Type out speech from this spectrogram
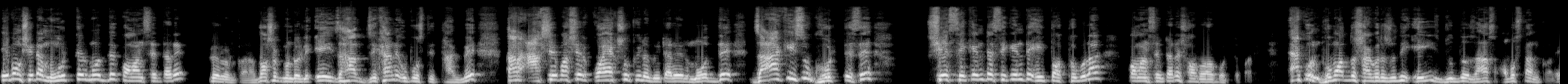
এবং সেটা মুহূর্তের মধ্যে কমান্ড সেন্টারে প্রেরণ করা। দর্শক মন্ডলী, এই জাহাজ যেখানে উপস্থিত থাকবে, তার আশেপাশের কয়েকশো কিলোমিটারের মধ্যে যা কিছু ঘটতেছে, সে সেকেন্ডে সেকেন্ডে এই তথ্যগুলা কমান্ড সেন্টারে সরবরাহ করতে পারে। এখন ভূমধ্য সাগরে যদি এই যুদ্ধ জাহাজ অবস্থান করে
